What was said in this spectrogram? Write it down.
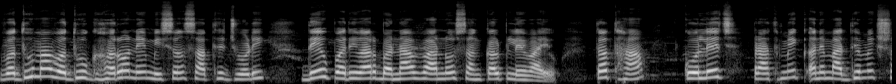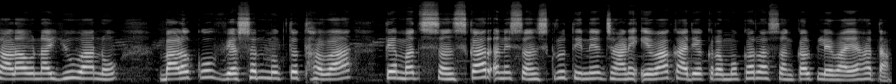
વધુમાં વધુ ઘરોને મિશન સાથે જોડી દેવ પરિવાર બનાવવાનો સંકલ્પ લેવાયો તથા કોલેજ, પ્રાથમિક અને માધ્યમિક શાળાઓના યુવાનો, બાળકો વ્યસનમુક્ત થવા તેમજ સંસ્કાર અને સંસ્કૃતિને જાણે એવા કાર્યક્રમો કરવા સંકલ્પ લેવાયા હતા.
